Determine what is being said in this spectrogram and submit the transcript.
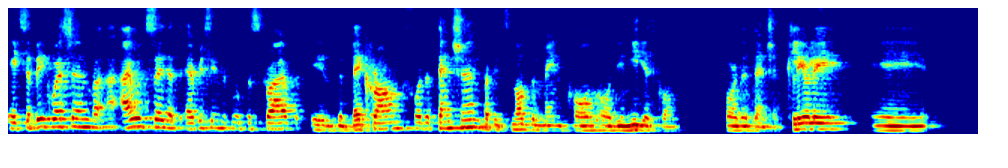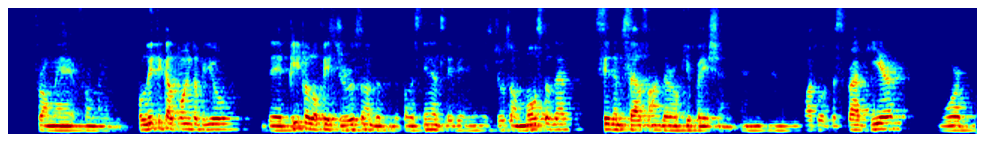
It's a big question, but I would say that everything that was described is the background for the tension, but it's not the main cause or the immediate cause for the tension. Clearly, uh, from a, from a political point of view, the people of East Jerusalem, the, the, Palestinians living in East Jerusalem, most of them see themselves under occupation. And what was described here were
